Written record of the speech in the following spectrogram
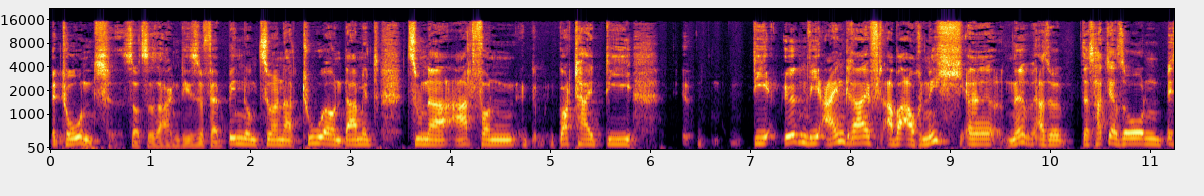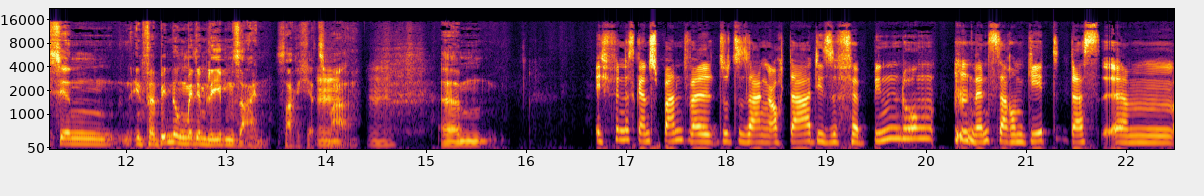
betont sozusagen diese Verbindung zur Natur und damit zu einer Art von Gottheit, die die irgendwie eingreift, aber auch nicht. Äh, ne? Also das hat ja so ein bisschen in Verbindung mit dem Leben sein, sag ich jetzt mhm. mal. Mhm. Ähm, ich finde es ganz spannend, weil sozusagen auch da diese Verbindung, wenn es darum geht, dass ähm,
